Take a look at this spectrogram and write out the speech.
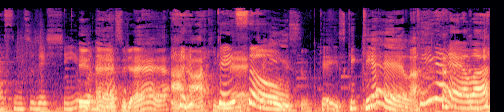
assim, sugestivo, É, né? é, suge- é, é, aracne, Quem né? são? Que isso? Que isso? Quem, quem é ela? Quem é ela?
